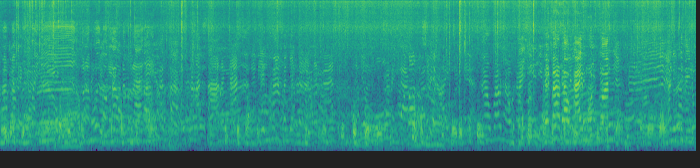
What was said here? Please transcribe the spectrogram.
ในแรกแรกเราน้ำลายค่ะถ้ารักษานะคะเป็นภาพบรรยากาศนะคะผมคนเดียวเลยถ้าทำงานในระบบผมเอาเบ้าเท่าขายที่ดีไปบ้านเท่าขายหมดก่อนรอไว้อันนี้จะให้ลูก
